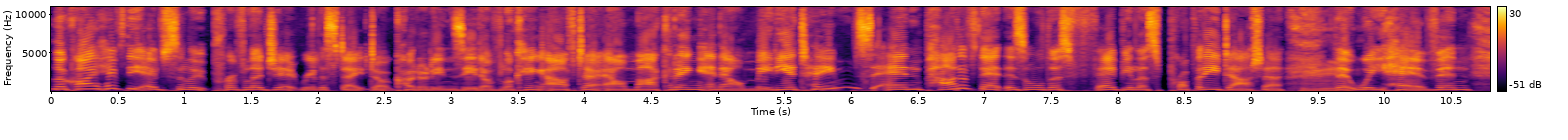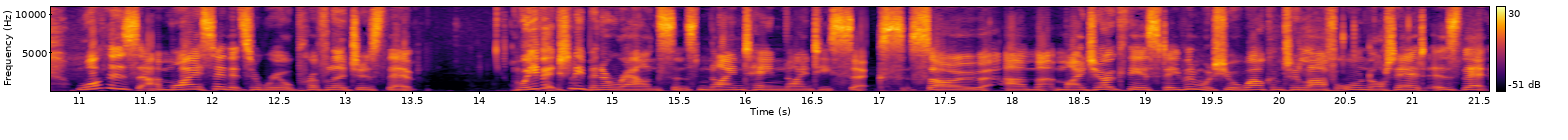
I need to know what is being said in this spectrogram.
Look, I have the absolute privilege at realestate.co.nz of looking after our marketing and our media teams. And part of that is all this fabulous property data mm. that we have. And what is, um, why I say that's a real privilege is that We've actually been around since 1996. So, um, my joke there, Stephen, which you're welcome to laugh or not at, is that,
